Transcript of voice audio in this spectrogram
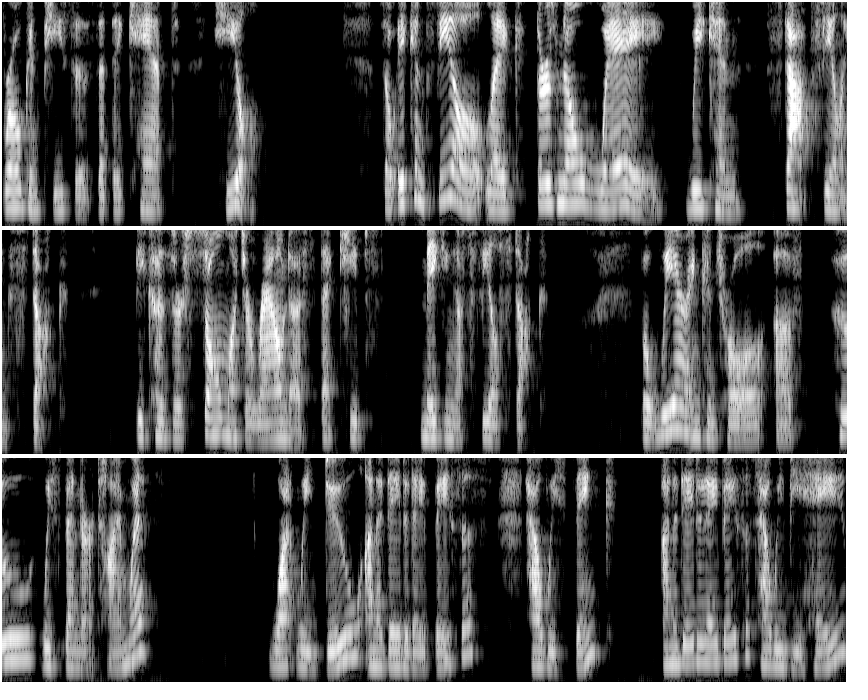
broken pieces that they can't heal. So it can feel like there's no way we can stop feeling stuck because there's so much around us that keeps making us feel stuck. But we are in control of who we spend our time with, what we do on a day to day basis, how we think on a day to day basis, how we behave,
